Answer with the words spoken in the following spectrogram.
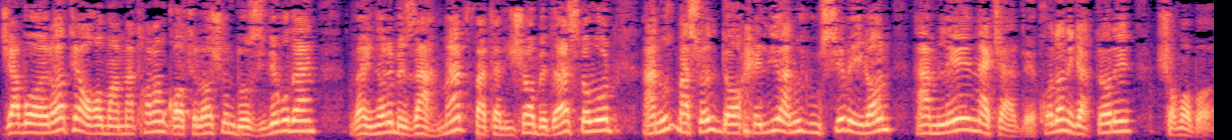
جواهرات آقا محمد خان هم قاتلاشون دزدیده بودن و اینا رو به زحمت فتلیشا به دست آورد. هنوز مسائل داخلی و هنوز روسیه به ایران حمله نکرده. خدا نگهدار شما با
